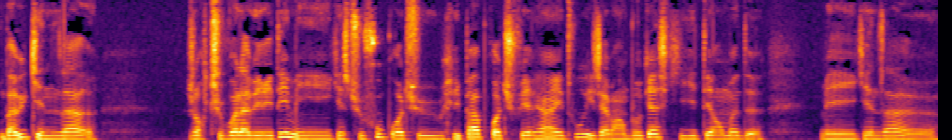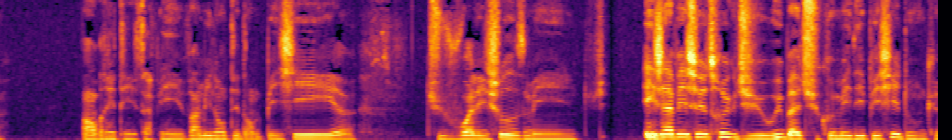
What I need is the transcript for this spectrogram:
bah oui, Kenza, euh, genre tu vois la vérité, mais qu'est-ce que tu fous? Pourquoi tu pries pas? Pourquoi tu fais rien et tout? Et j'avais un blocage qui était en mode, euh, mais Kenza, en vrai, ça fait 20 000 ans t'es dans le péché, tu vois les choses, mais. Et j'avais ce truc du oui, bah tu commets des péchés, donc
